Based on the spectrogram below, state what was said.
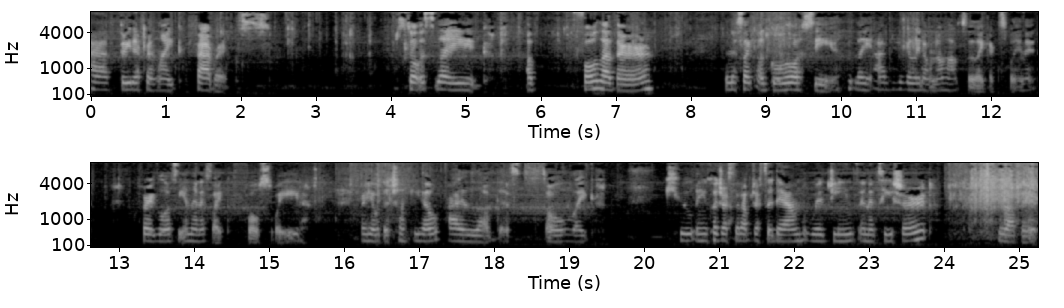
have three different, like, fabrics. So it's like a faux leather and it's like a glossy. Like I really don't know how to like explain it. Very glossy, and then it's like faux suede right here with the chunky heel. I love this. So like cute, and you could dress it up, dress it down with jeans and a t-shirt. Love it.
